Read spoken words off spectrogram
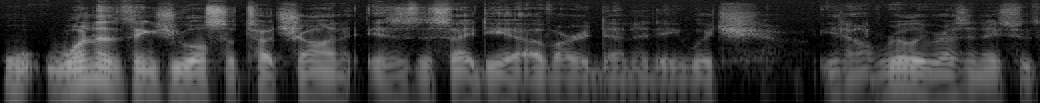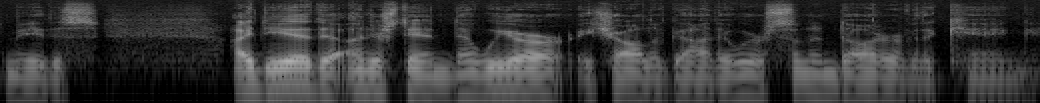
One of the things you also touch on is this idea of our identity, which you know really resonates with me. This idea to understand that we are a child of God, that we are son and daughter of the King,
